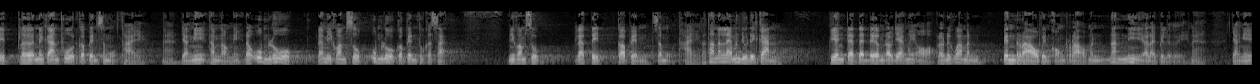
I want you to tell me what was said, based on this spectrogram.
ติดเพลินในการพูดก็เป็นสมุทัยนะอย่างนี้ทำนองนี้ เราอุ้มลูกและมีความสุข อุ้มลูกก็เป็นทุกขสัตว์มีความสุขและติดก็เป็นสมุทัยก็เท่านั้นแหละมันอยู่ด้วยกัน เพียงแต่แต่เดิมเราแยกไม่ออก เรานึกว่ามันเป็นเราเป็นของเรามันนั่นนี่อะไรไปเลยนะอย่างนี้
